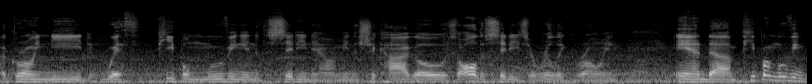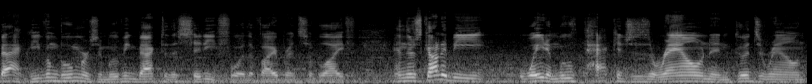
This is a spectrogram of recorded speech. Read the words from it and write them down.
a growing need with people moving into the city now. I mean, the Chicago's, all the cities are really growing. And um, people are moving back. Even boomers are moving back to the city for the vibrance of life. And there's got to be a way to move packages around and goods around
